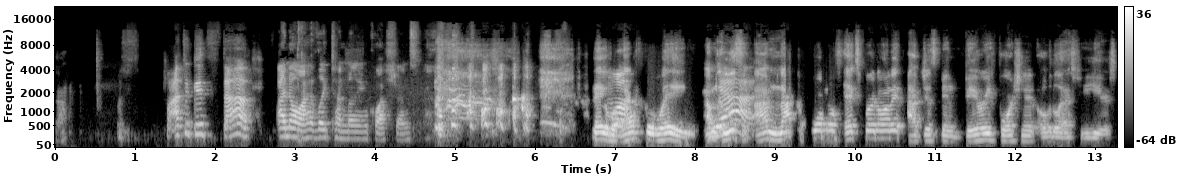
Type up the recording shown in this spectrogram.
Yeah. Lots of good stuff. I know. I have like 10 million questions. hey, well, well, ask away. I'm yeah. listen. I'm not the foremost expert on it. I've just been very fortunate over the last few years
